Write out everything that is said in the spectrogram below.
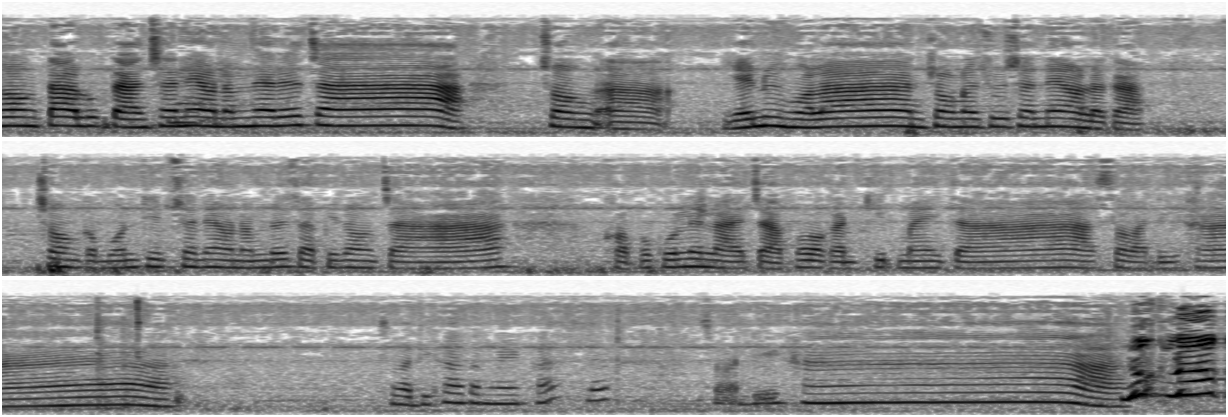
ช่องเต้าลูกตาลชาแนลน้ำแน่ด้วยจ้า ช่องอ่ายายนุ่ยหัวล้าน ช่องนาชูชาแนลแล้วก็ช่องกับมนทิพย์ชาแนลน้ำด้วยจ้าพี่น้องจ้า ขอบพระคุณหลายๆจ้าพ่อกันคลิปไหมจ้า สวัสดีค่ะ สวัสดีค่ะทำไงคะเร็วสวัสดีค่ะ ลุกลุก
